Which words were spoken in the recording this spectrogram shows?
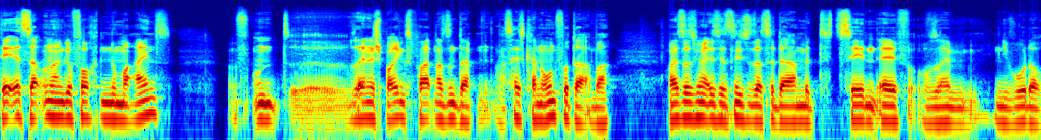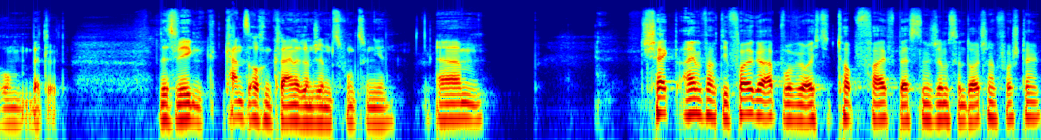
der ist da unangefochten Nummer eins und äh, seine Sparringspartner sind da, was heißt Kanonenfutter, aber weißt du, was ich meine, ist jetzt nicht so, dass er da mit 10, 11 auf seinem Niveau darum bettelt. Deswegen kann es auch in kleineren Gyms funktionieren. Ähm, Checkt einfach die Folge ab, wo wir euch die Top 5 besten Gyms in Deutschland vorstellen.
